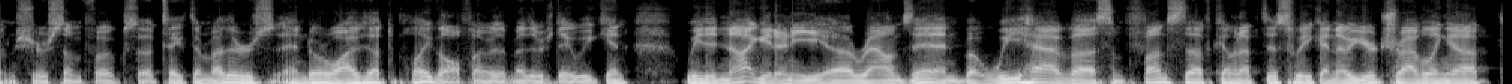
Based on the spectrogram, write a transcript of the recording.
I'm sure some folks uh, take their mothers and or wives out to play golf over the Mother's Day weekend. We did not get any uh, rounds in, but we have uh, some fun stuff coming up this week. I know you're traveling up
